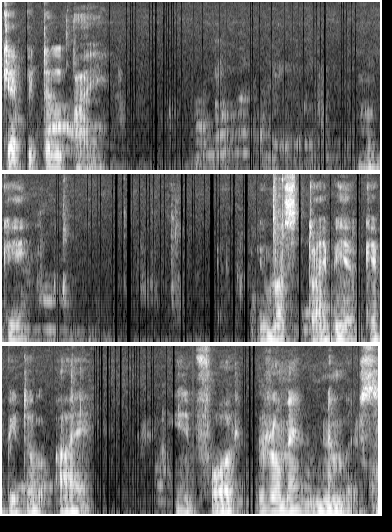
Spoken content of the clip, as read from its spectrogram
capital i. Okay. You must type here capital i in for roman numbers.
